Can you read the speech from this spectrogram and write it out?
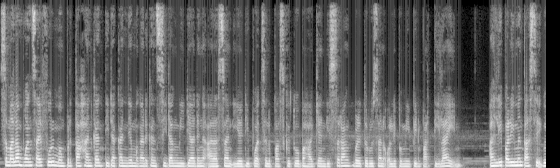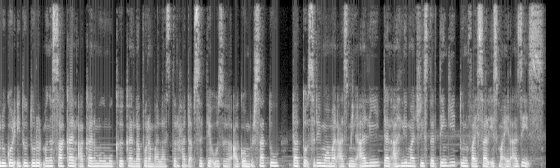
Semalam Wan Saiful mempertahankan tindakannya mengadakan sidang media dengan alasan ia dibuat selepas ketua bahagian diserang berterusan oleh pemimpin parti lain. Ahli Parlimen Tasik Gelugur itu turut mengesahkan akan mengemukakan laporan balas terhadap Setiausaha Agung Bersatu, Datuk Seri Muhammad Azmin Ali dan Ahli Majlis Tertinggi Tun Faisal Ismail Aziz.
